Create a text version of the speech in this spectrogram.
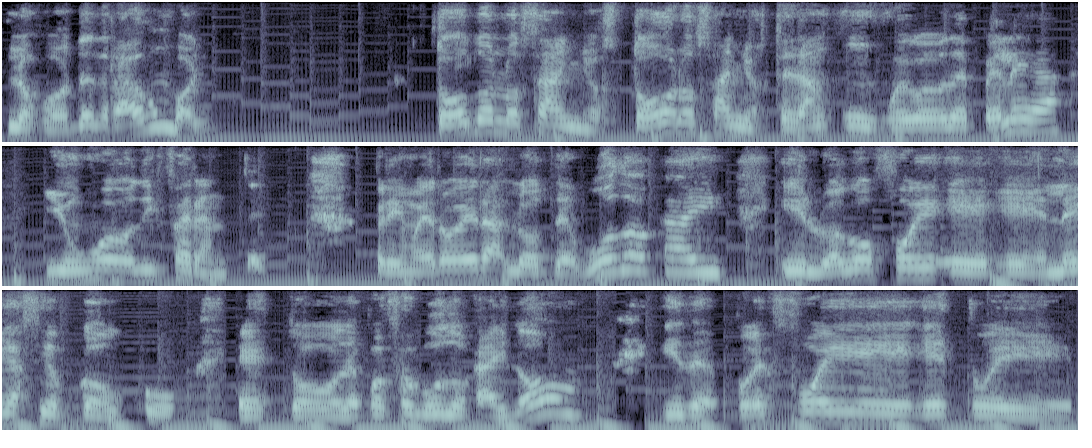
Los juegos de Dragon Ball todos los años, todos los años te dan un juego de pelea y un juego diferente. Primero era los de Budokai y luego fue eh, eh, Legacy of Goku. Esto después fue Budokai 2 y después fue esto eh,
